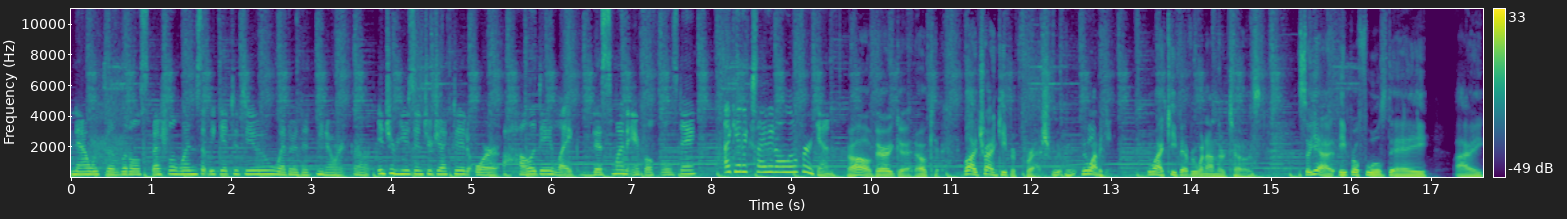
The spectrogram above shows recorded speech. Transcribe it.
Now with the little special ones that we get to do, whether the you know or, or interviews interjected or a holiday like this one, April Fool's Day, I get excited all over again. Oh, very good. Okay. Well, I try and keep it fresh. We, we want to we want to keep everyone on their toes. So yeah, April Fool's Day. I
